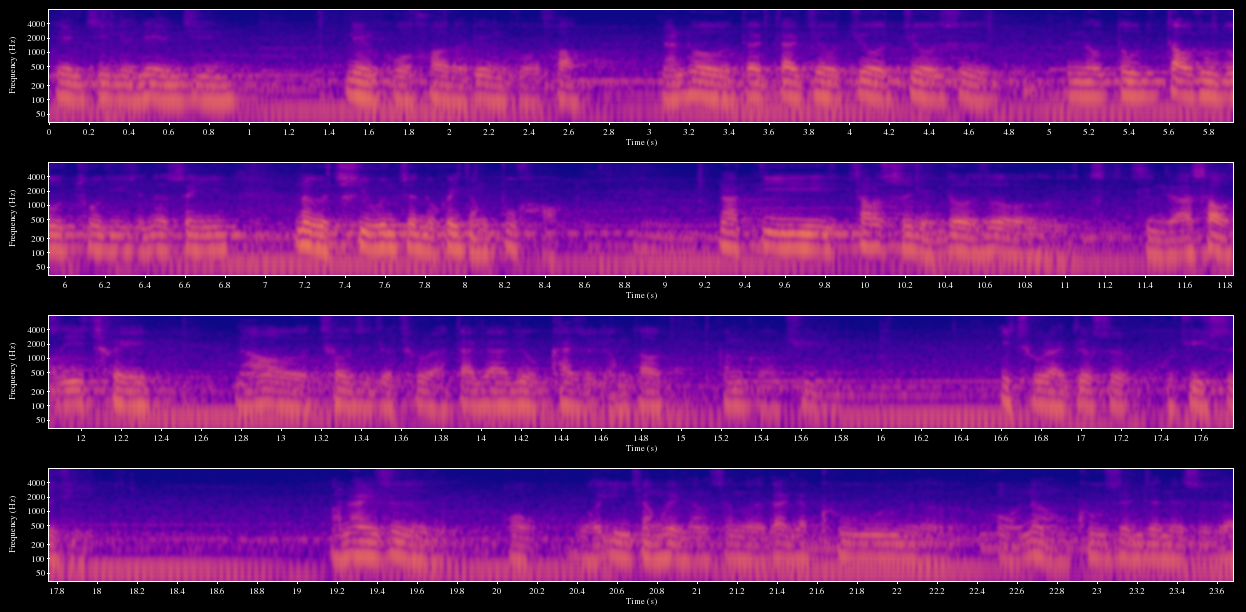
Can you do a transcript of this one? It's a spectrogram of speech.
念经的念经，念佛号的念佛号，然后再再就就就是。都都到处都出去，那声音，那个气温真的非常不好。那第一到十点多的时候，警察哨子一吹，然后车子就出来，大家就开始涌到港口去。一出来就是五具尸体。啊，那一次，哦，我印象非常深刻，大家哭了，哦，那种哭声真的实在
